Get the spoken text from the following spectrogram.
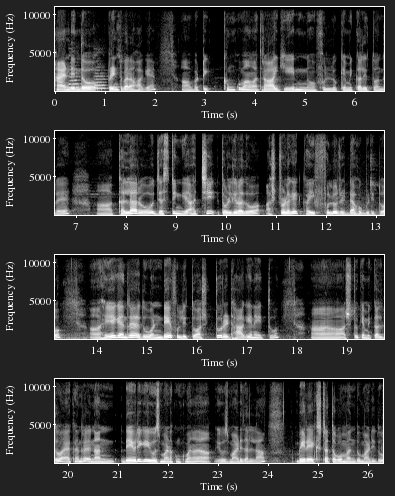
ಹ್ಯಾಂಡಿಂದು ಪ್ರಿಂಟ್ ಬರೋ ಹಾಗೆ. ಬಟ್ ಈ ಕುಂಕುಮ ಮಾತ್ರ ಏನು ಫುಲ್ಲು ಕೆಮಿಕಲ್ ಇತ್ತು ಅಂದರೆ ಕಲ್ಲರು ಜಸ್ಟ್ ಹಿಂಗೆ ಹಚ್ಚಿ ತೊಳೆದಿರೋದು, ಅಷ್ಟರೊಳಗೆ ಕೈ ಫುಲ್ಲು ರೆಡ್ಡಾಗಿ ಹೋಗಿಬಿಟ್ಟಿತ್ತು. ಹೇಗೆ ಅಂದರೆ ಅದು ಒನ್ ಡೇ ಫುಲ್ ಇತ್ತು, ಅಷ್ಟು ರೆಡ್ ಹಾಗೇ ಇತ್ತು. ಅಷ್ಟು ಕೆಮಿಕಲ್ದು ಯಾಕಂದರೆ ನಾನು ದೇವರಿಗೆ ಯೂಸ್ ಮಾಡೋ ಕುಂಕುಮನ ಯೂಸ್ ಮಾಡಿದಲ್ಲ, ಬೇರೆ ಎಕ್ಸ್ಟ್ರಾ ತೊಗೊಂಬಂದು ಮಾಡಿದ್ದು.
